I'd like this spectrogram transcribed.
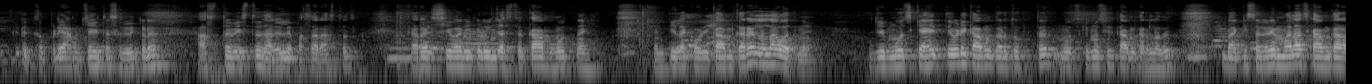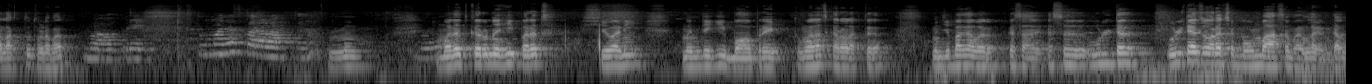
इकडे कपडे आमच्या इथं सगळीकडं अस्तव्यस्त झालेले पसार असतात. कारण शिवानीकडून जास्त काम होत नाही. आणि तिला कोणी काम करायला लावत नाही. जे मोजके आहेत तेवढे कामं करतो फक्त. मोजके मोजके काम करायला लागतं बाकी सगळे मलाच काम करावं लागतं थोडंफार. मग मदत करूनही परत शिवानी म्हणते की बापरे तुम्हालाच करावं लागतं का? म्हणजे बघा बरं कसं आहे कसं उलट उलट्या जोराच्या बोंबा असं म्हणायला लागेल त्याला.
